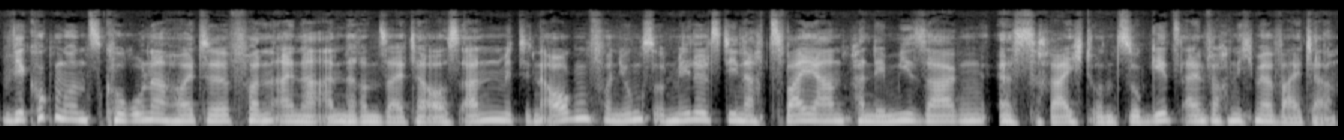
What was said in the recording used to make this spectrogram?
Wir gucken uns Corona heute von einer anderen Seite aus an, mit den Augen von Jungs und Mädels, die nach zwei Jahren Pandemie sagen, es reicht uns, so geht's einfach nicht mehr weiter.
